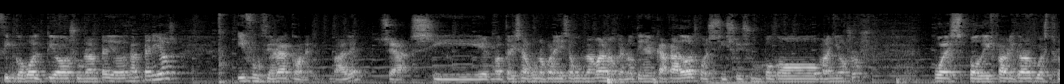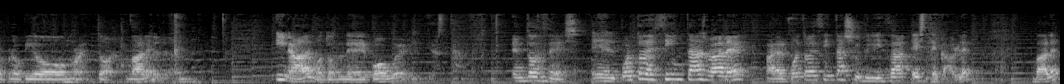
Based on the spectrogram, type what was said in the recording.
5 voltios, 1 amperio, 2 amperios, y funcionar con él, ¿vale? O sea, si encontráis alguno por ahí segunda mano que no tiene el cargador, pues si sois un poco mañosos, pues podéis fabricar vuestro propio conector, ¿vale? Y nada, el botón de power y ya está. Entonces, el puerto de cintas, ¿vale? Para el puerto de cintas se utiliza este cable, ¿vale?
